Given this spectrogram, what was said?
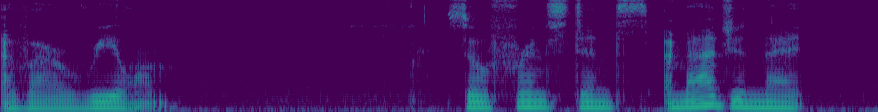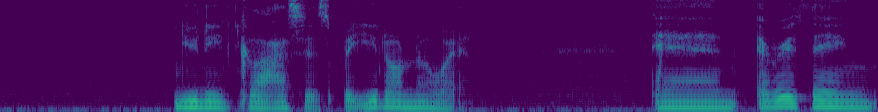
of our realm. So, for instance, imagine that you need glasses, but you don't know it. And everything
